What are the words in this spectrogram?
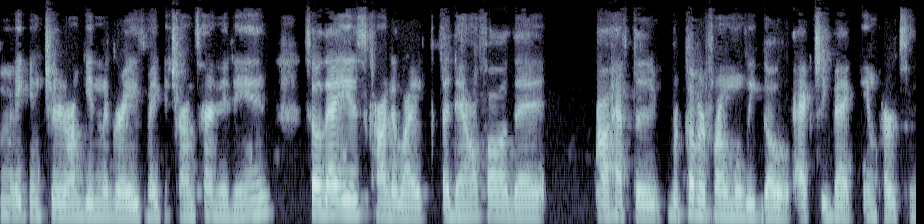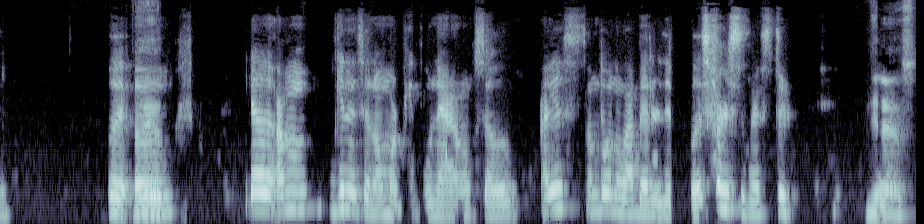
making sure I'm getting the grades, making sure I'm turning it in. So that is kind of like a downfall that I'll have to recover from when we go actually back in person. But yeah. um yeah, I'm getting to know more people now, so I guess I'm doing a lot better than was first semester. Yes.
